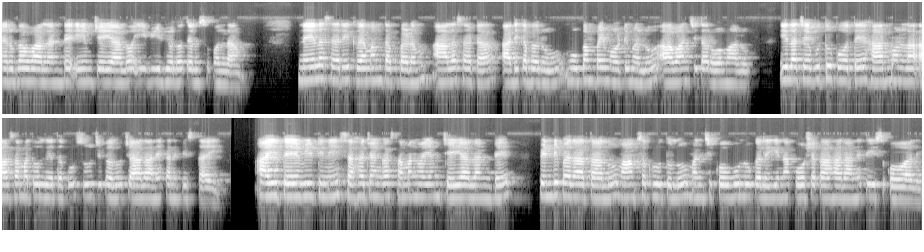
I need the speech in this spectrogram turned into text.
మెరుగవ్వాలంటే ఏం చేయాలో ఈ వీడియోలో తెలుసుకుందాం. నేలసరి క్రమం తప్పడం ఆలసట అధిక బరువు మూకంపై మోటిమలు అవాంఛిత రోమాలు. ఇలా చెబుతూ పోతే హార్మోన్ల అసమతుల్యతకు సూచికలు చాలానే కనిపిస్తాయి. అయితే వీటిని సహజంగా సమన్వయం చేయాలంటే పిండి పదార్థాలు మాంసకృతులు మంచి కొవ్వులు కలిగిన పోషకాహారాన్ని తీసుకోవాలి.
